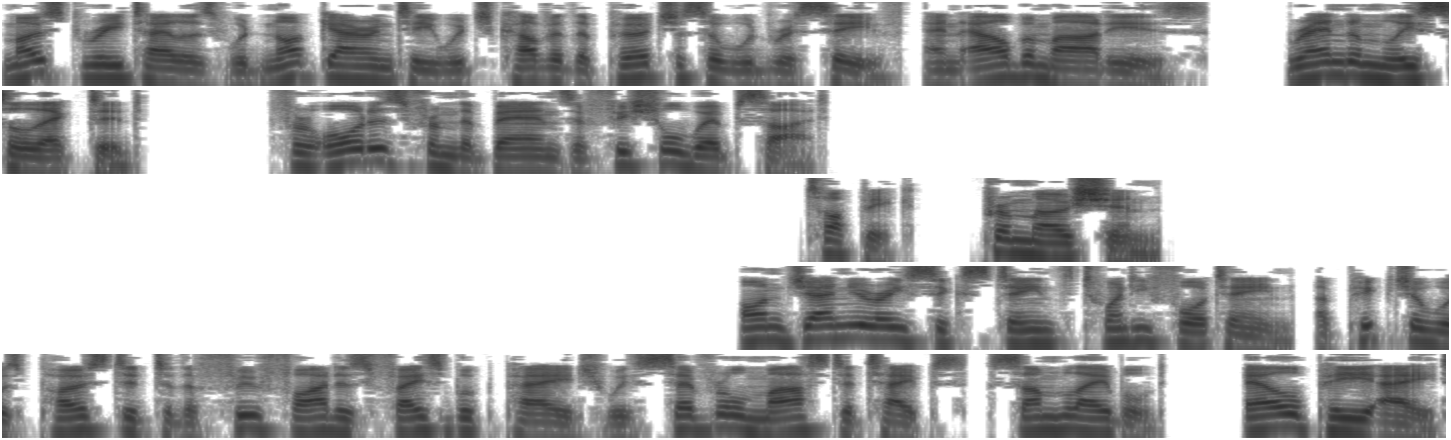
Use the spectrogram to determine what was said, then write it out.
Most retailers would not guarantee which cover the purchaser would receive, and album art is randomly selected for orders from the band's official website. Topic: Promotion. On January 16, 2014, a picture was posted to the Foo Fighters Facebook page with several master tapes, some labeled LP8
